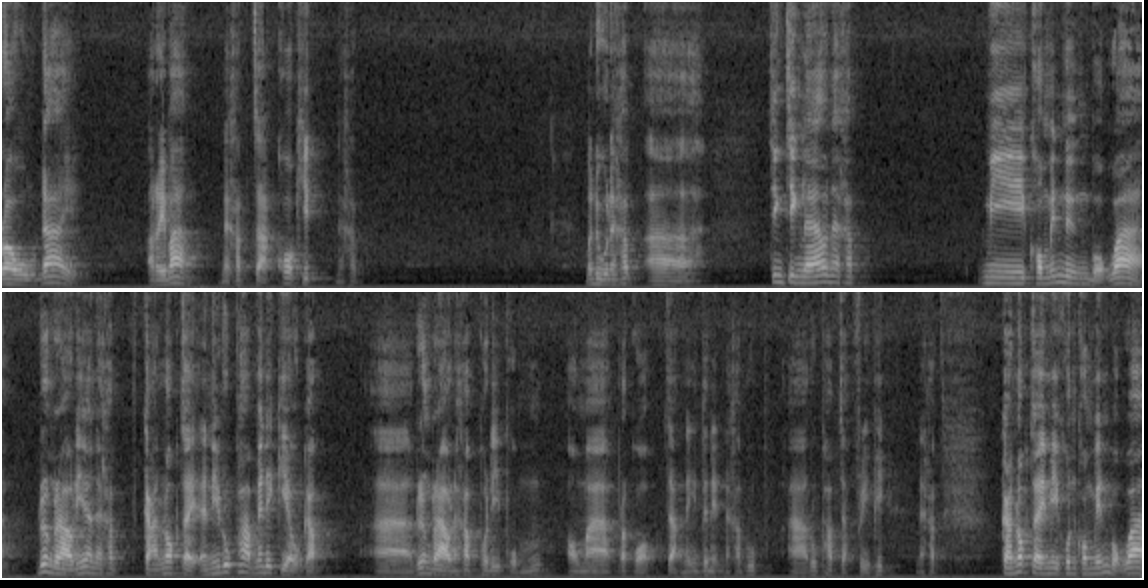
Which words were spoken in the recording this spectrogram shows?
เราได้อะไรบ้างนะครับจากข้อคิดนะครับ มาดูนะครับจริง ๆแล้วนะครับ มีคอมเมนต์หนึ่งบอกว่าเรื่องราวนี้นะครับการนอกใจอันนี้รูปภาพไม่ได้เกี่ยวกับ เรื่องราวนะครับพอดีผมเอามาประกอบจากในอินเทอร์เน็ตนะครับรูปรูปภาพจากฟรีพิกนะครับการนอกใจมีคนคอมเมนต์บอกว่า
